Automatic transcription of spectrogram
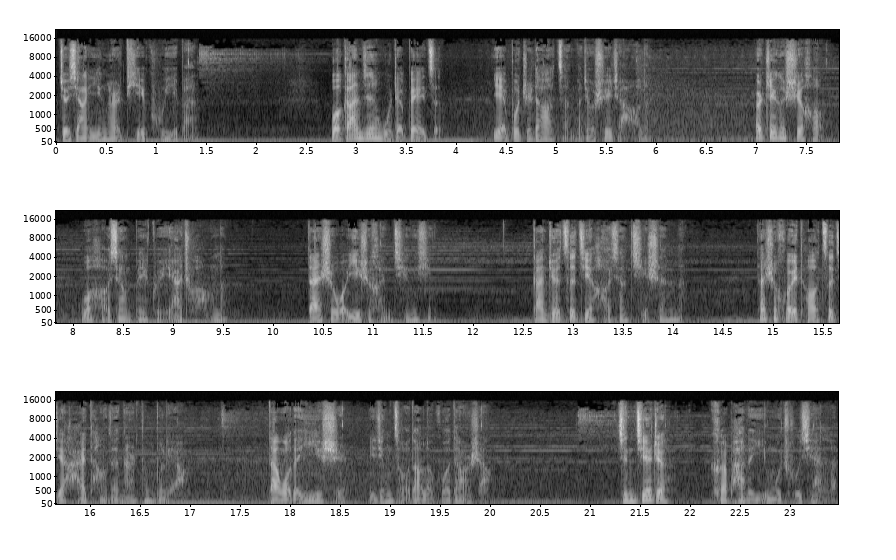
就像婴儿啼哭一般。我赶紧捂着被子，也不知道怎么就睡着了。而这个时候，我好像被鬼压床了，但是我意识很清醒。感觉自己好像起身了，但是回头自己还躺在那儿动不了。但我的意识已经走到了过道上。紧接着，可怕的一幕出现了，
